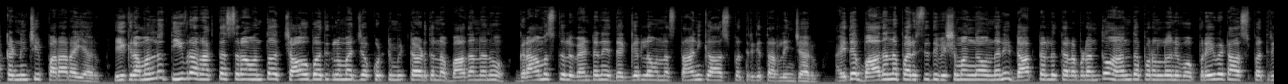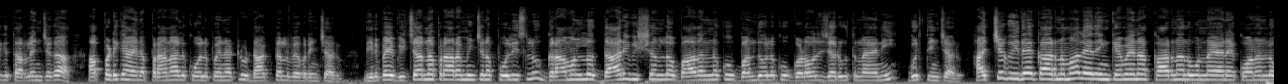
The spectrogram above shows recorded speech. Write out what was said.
అక్కడి నుంచి పరారయ్యారు. ఈ క్రమంలో తీవ్ర రక్తస్రావంతో చావు బతుకుల మధ్య కొట్టుమిట్టాడుతున్న బాదన్నను గ్రామస్తులు వెంటనే దగ్గరలో ఉన్న స్థానిక ఆసుపత్రికి తరలించారు. అయితే బాదన్న పరిస్థితి విషమంగా ఉందని డాక్టర్లు తెలపడంతో అనంతపురంలోని ఓ ప్రైవేట్ ఆసుపత్రికి తరలించగా అప్పటికే ఆయన ప్రాణాలు కోల్పోయినట్లు డాక్టర్లు వివరించారు. దీనిపై విచారణ ప్రారంభించిన పోలీసులు గ్రామంలో దారి విషయంలో బాధలకు బంధువులకు గొడవలు జరుగుతున్నాయని గుర్తించారు. హత్యకు ఇదే కారణమా లేదా ఇంకేమైనా కారణాలు ఉన్నాయనే కోణంలో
